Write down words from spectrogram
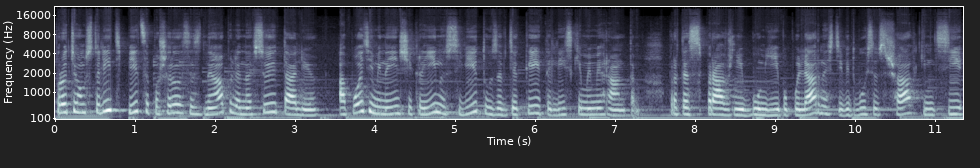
Протягом століть піца поширилася з Неаполя на всю Італію, а потім і на інші країни світу завдяки італійським емігрантам. Проте справжній бум її популярності відбувся в США в кінці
